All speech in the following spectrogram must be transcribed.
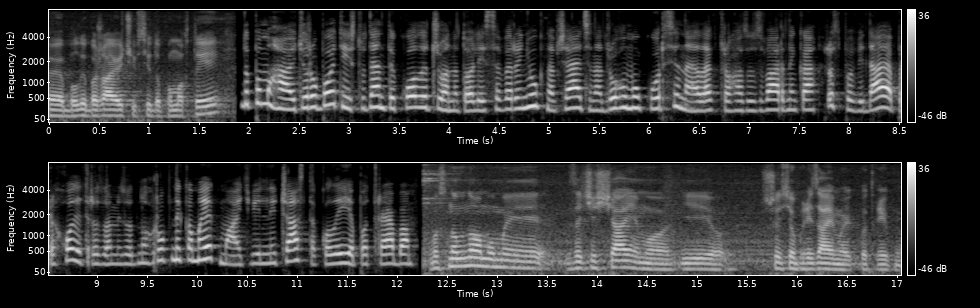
е, були бажаючі всі допомогти. Допомагають у роботі і студенти коледжу Анатолій Северенюк навчається на другому курсі на електрогазозварника. Розповідає, приходить разом із одногрупниками, як мають вільний час та коли є потреба. В основному ми зачищаємо і щось обрізаємо як потрібно.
